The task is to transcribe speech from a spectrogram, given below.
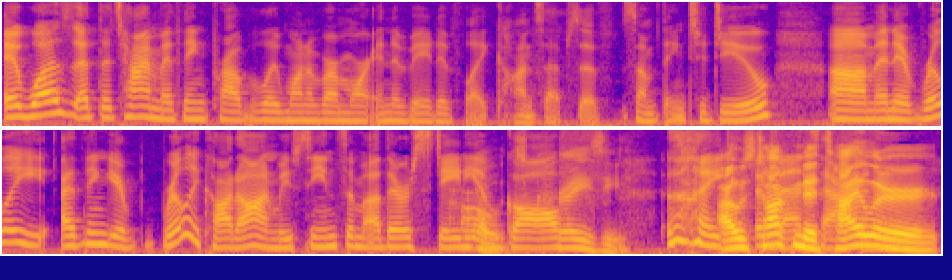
It was at the time, I think, probably one of our more innovative like concepts of something to do, um, and it really, I think, it really caught on. We've seen some other stadium Oh, it's golf. crazy. Like, I was talking to happening. Tyler.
